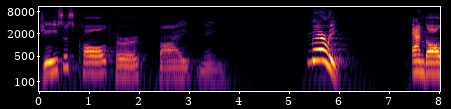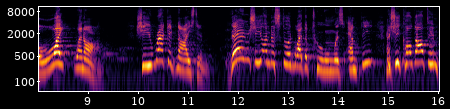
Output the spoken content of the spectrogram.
Jesus called her by name Mary! And the light went on. She recognized him then she understood why the tomb was empty, and she called out to him,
